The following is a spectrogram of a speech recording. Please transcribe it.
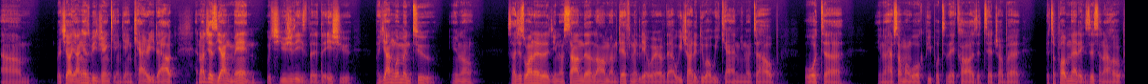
Um, but yeah, youngins be drinking, getting carried out, and not just young men, which usually is the the issue, but young women too. You know. So I just wanted to, you know, sound the alarm. I'm definitely aware of that. We try to do what we can, you know, to help water, you know, have someone walk people to their cars, etc. But it's a problem that exists, and I hope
